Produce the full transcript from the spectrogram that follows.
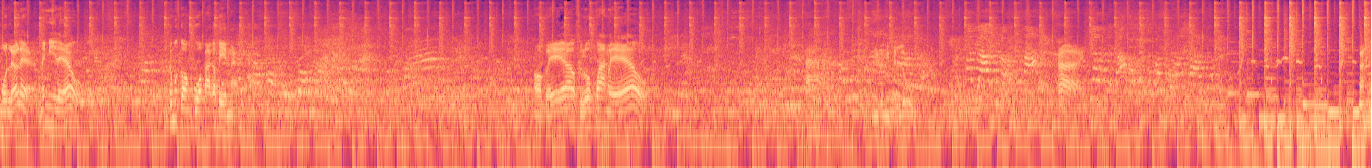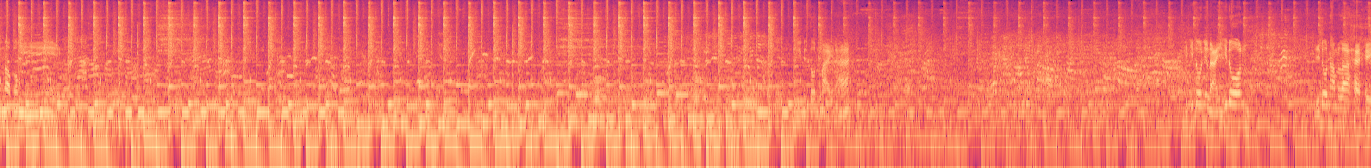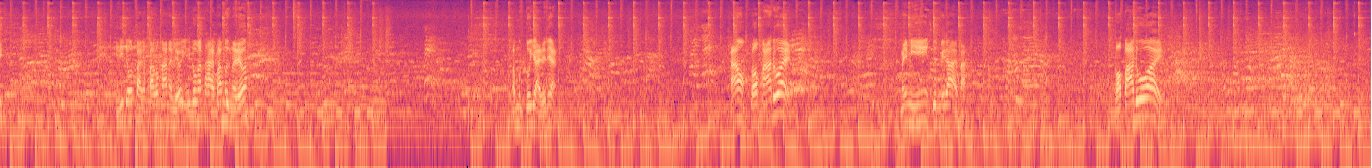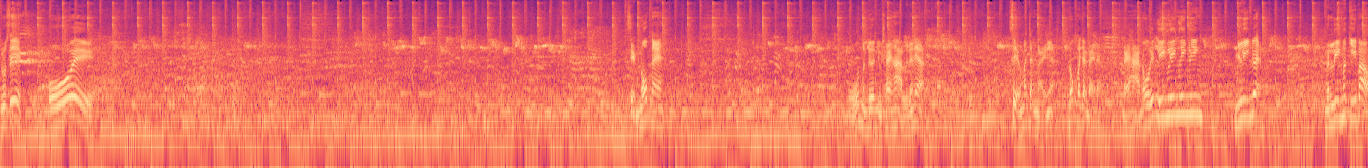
หมดแล้วแหละ ไม่มีแล้ว ก็เมื่อกองกลัวปลากระเบนน่ะออกแล้วสู่โลกว้างแล้วนี่ก็มีเป็นลูกใช่ร้าข้างนอกก็มี ดนอยู่ไหนอยู่ที่โดนอยู่ที่โดนทำอะไรอยู่ที่โดนปากกับปลาลงมาหน่อยเร็วอยู่ที่โดนมาพายปลาหมึกหน่อยเร็วปลาหมึกตัวใหญ่เลยเนี่ยเอารอปลาด้วย ไม่มีขึ้นไม่ได้ปะรอปลาด้วย ดูสิ โอ้ย เสียงนกไงโอ้ยเหมือนเดินอยู่ชายหาดเลยนะเนี่ย เสียงมาจากไหนเนี่ย นกมาจากไหนเนี่ยไหนหาดโอ้ยลิงลิงลิงลิงมีลิงด้วย เหมือนลิงเมื่อกี้เปล่า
